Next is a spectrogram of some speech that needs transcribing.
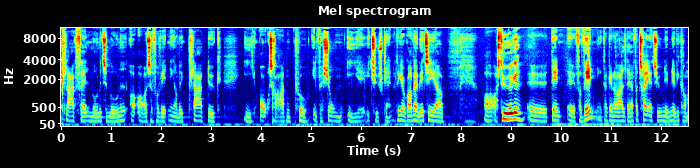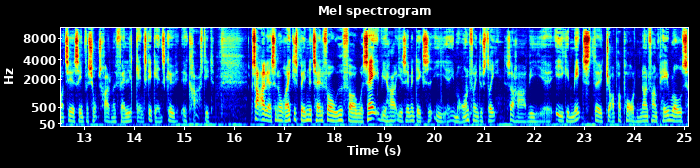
klart fald måned til måned, og også forventninger om et klart dyk i årsraten på inflationen i, øh, i Tyskland. Og det kan jo godt være med til at, at, at styrke øh, den øh, forventning, der generelt er for 23, nemlig at vi kommer til at se inflationsraterne falde ganske, ganske øh, kraftigt. Så har vi altså nogle rigtig spændende tal forude for USA. Vi har ISM-indekset i, øh, i morgen for industrien. Så har vi øh, ikke mindst øh, jobrapporten, non-farm payrolls,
